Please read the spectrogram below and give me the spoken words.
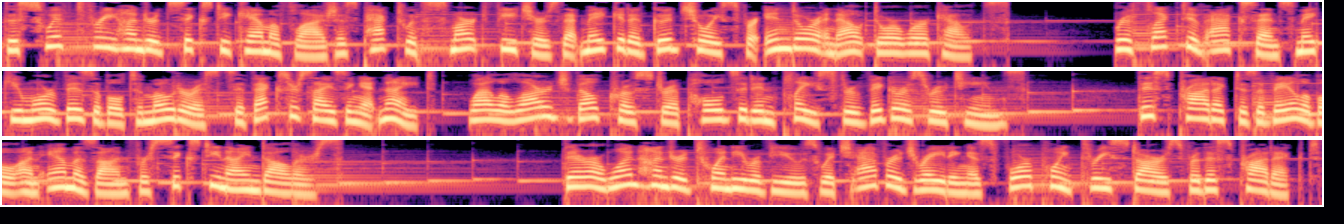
The Swift 360 Camouflage is packed with smart features that make it a good choice for indoor and outdoor workouts. Reflective accents make you more visible to motorists if exercising at night, while a large Velcro strip holds it in place through vigorous routines. This product is available on Amazon for $69. There are 120 reviews which average rating is 4.3 stars for this product.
